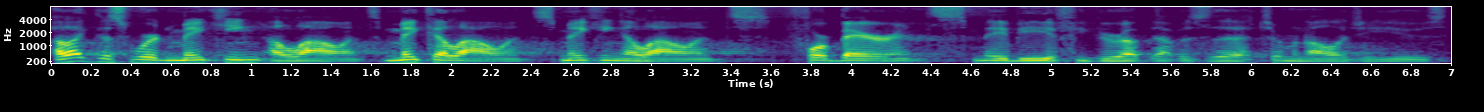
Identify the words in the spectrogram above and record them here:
I like this word making allowance, make allowance, making allowance, forbearance. Maybe if you grew up, that was the terminology used.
